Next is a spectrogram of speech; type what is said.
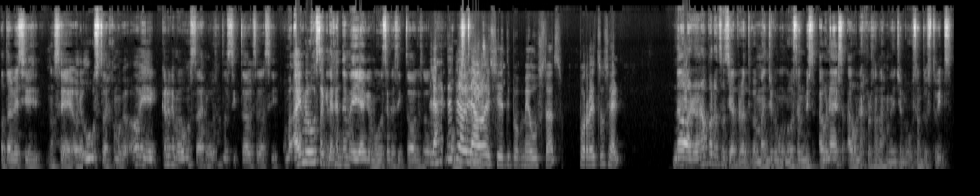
O tal vez si, no sé, o le gusto, es como que, oye, creo que me gusta, me gustan tus TikToks o algo así. A mí me gusta que la gente me diga que me gustan los TikToks. O, La gente o te ha hablado de decir, tipo, me gustas por red social. No, no, no por red social, pero tipo, me han dicho como que me gustan mis... Alguna vez algunas personas me han dicho me gustan tus tweets.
